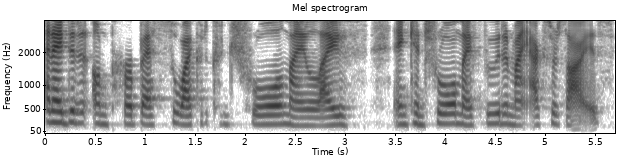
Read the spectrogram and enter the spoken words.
And I did it on purpose so I could control my life and control my food and my exercise.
